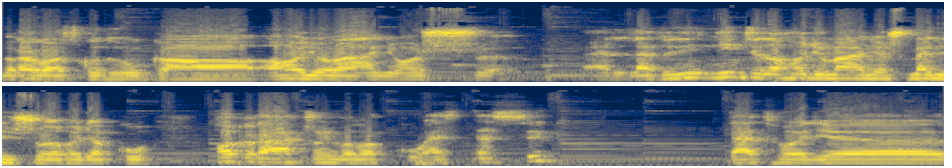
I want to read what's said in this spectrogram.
ragaszkodunk a, a hagyományos lehet, hogy nincs ez a hagyományos menüsor, hogy akkor ha karácsony van, akkor ezt tesszük. Tehát, hogy uh,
